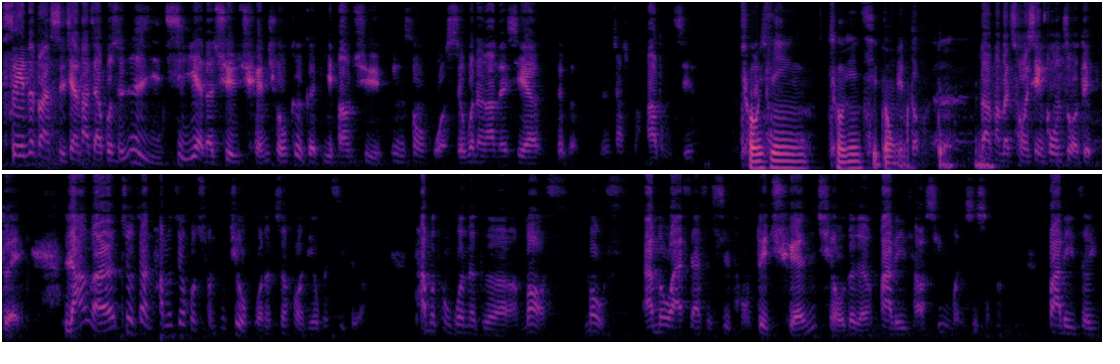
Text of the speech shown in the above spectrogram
所以那段时间，大家不是日以继夜的去全球各个地方去运送伙食，为了让那些那个那叫什么发动机重新重新启动嘛，对，让他们重新工作，对不对？然而，就算他们最后全部救活了之后，你又不记得，他们通过那个 MOS MOS M O S S 系统对全球的人发了一条新闻是什么？发了一则语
